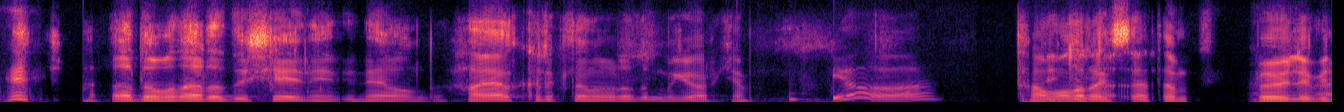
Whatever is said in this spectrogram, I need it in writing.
Adamın aradığı şey neydi? Ne oldu? Hayal kırıklığına uğradın mı Görkem? Yo. Tam Peki olarak zaten böyle bir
